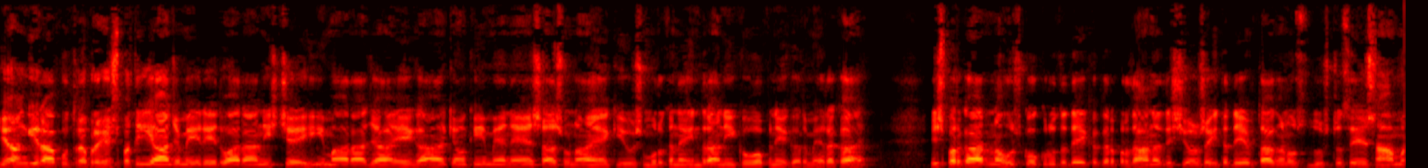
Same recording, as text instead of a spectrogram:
यह अंगिरा पुत्र बृहस्पति आज मेरे द्वारा निश्चय ही मारा जाएगा, क्योंकि मैंने ऐसा सुना है कि उस मूर्ख ने इंद्रानी को अपने घर में रखा है। इस प्रकार नहुष को क्रुद्ध देख कर प्रधान ऋषियों सहित देवतागण उस दुष्ट से साम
